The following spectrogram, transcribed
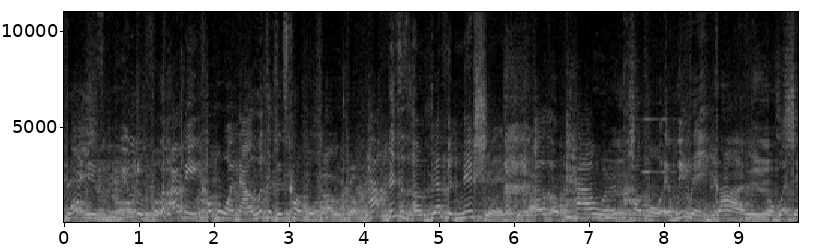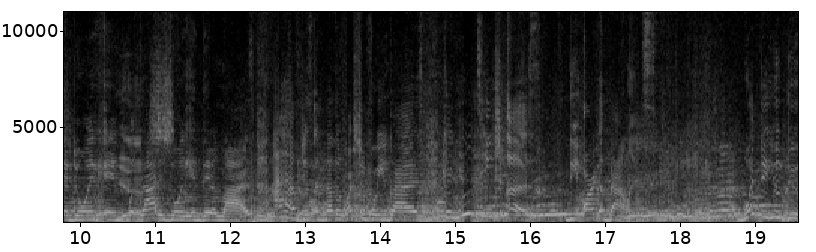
That is beautiful. I mean, come on now. Look at this couple. Power couple. How, this is a definition of a power couple, and we thank God Yes. for what they're doing and what God is doing in their lives. I have just another question for you guys. Can you teach us the art of balance? What do you do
